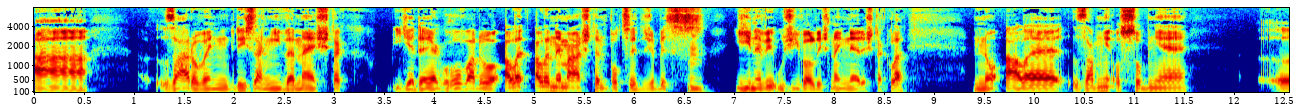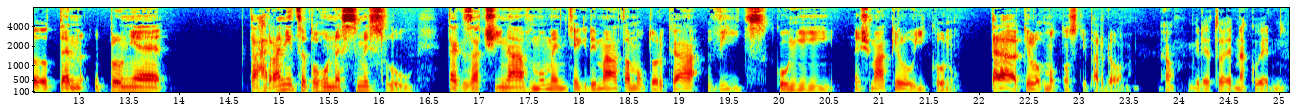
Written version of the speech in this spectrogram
a zároveň, když za ní vemeš, tak jede jak hovado, ale, ale nemáš ten pocit, že bys hmm. ji nevyužíval, když na ní nejedeš takhle. No ale za mě osobně eh, ten úplně, ta hranice toho nesmyslu, tak začíná v momentě, kdy má ta motorka víc koní, než má kilo výkonu. Teda kilo hmotnosti, pardon. No, kde je to jedna ku jedný.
